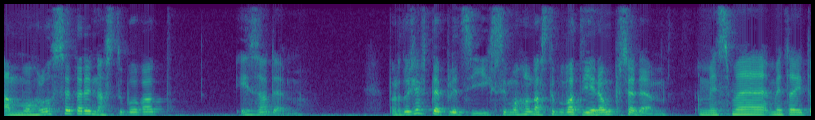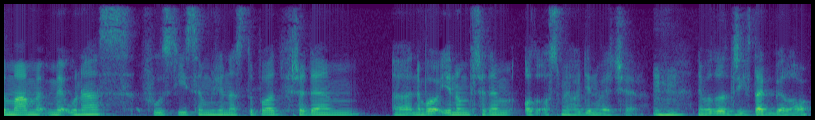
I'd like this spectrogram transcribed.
a mohlo se tady nastupovat i zadem. Protože v Teplicích si mohl nastupovat jenom předem. My jsme, my tady to máme, my u nás v Ústí se může nastupovat předem, eh, nebo jenom předem od 8 hodin večer. Mm-hmm. Nebo to dřív tak bylo,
